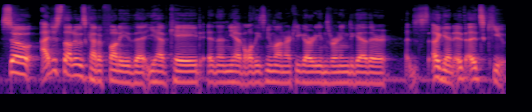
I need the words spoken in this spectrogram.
So I just thought it was kind of funny that you have Cayde and then you have all these new Monarchy Guardians running together. Just, again, it, it's cute.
